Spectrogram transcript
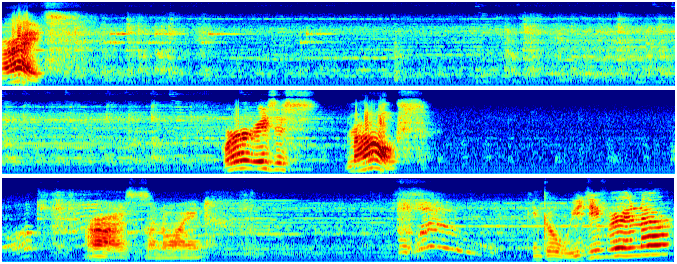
Alright. Where is this mouse? Oh, this is annoying. Can Gooigi for in there?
